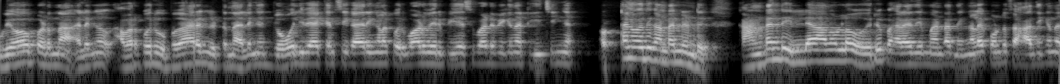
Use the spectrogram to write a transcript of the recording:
ഉപയോഗപ്പെടുന്ന അല്ലെങ്കിൽ അവർക്കൊരു ഉപകാരം കിട്ടുന്ന അല്ലെങ്കിൽ ജോലി വേക്കൻസി കാര്യങ്ങളൊക്കെ ഒരുപാട് പേര് പി എസ് സി പഠിപ്പിക്കുന്ന ടീച്ചിങ് ഒട്ടനവധി കണ്ടന്റ് ഉണ്ട്. കണ്ടന്റ് ഇല്ല എന്നുള്ള ഒരു പരാതിയും വേണ്ട. നിങ്ങളെ കൊണ്ട് സാധിക്കുന്ന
